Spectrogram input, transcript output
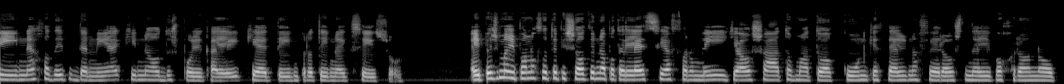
Την έχω δει την ταινία και είναι όντως πολύ καλή και την προτείνω εξίσου. Ελπίζουμε λοιπόν αυτό το επεισόδιο να αποτελέσει αφορμή για όσα άτομα το ακούν και θέλουν να αφιερώσουν λίγο χρόνο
